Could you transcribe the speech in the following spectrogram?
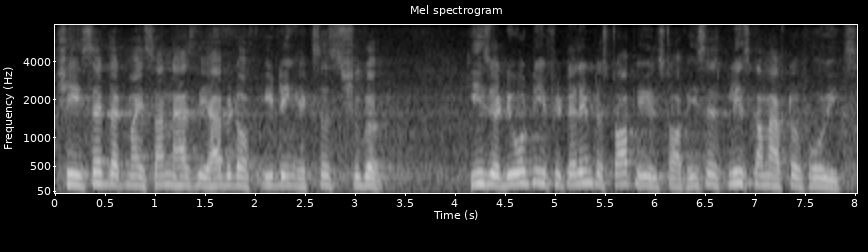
She said that my son has the habit of eating excess sugar. He is a devotee. If you tell him to stop, he will stop. He says, please come after four weeks.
